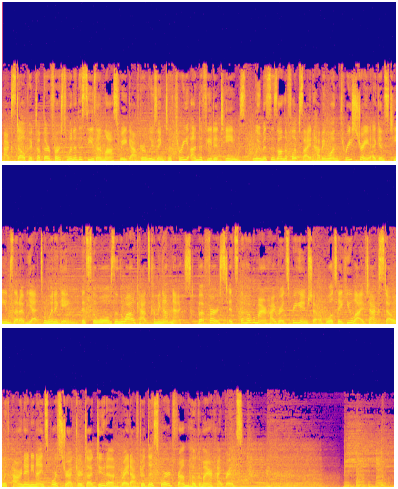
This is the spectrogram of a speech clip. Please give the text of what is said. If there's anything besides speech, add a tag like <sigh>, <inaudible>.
Axtell picked up their first win of the season last week after losing to three undefeated teams. Loomis is on the flip side, having won three straight against teams that have yet to win a game. It's the Wolves and the Wildcats coming up next. But first, it's the Hoegemeyer Hybrids pregame show. We'll take you live to Axtell with Power 99 Sports Director Doug Duda right after this word from Hoegemeyer Hybrids.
